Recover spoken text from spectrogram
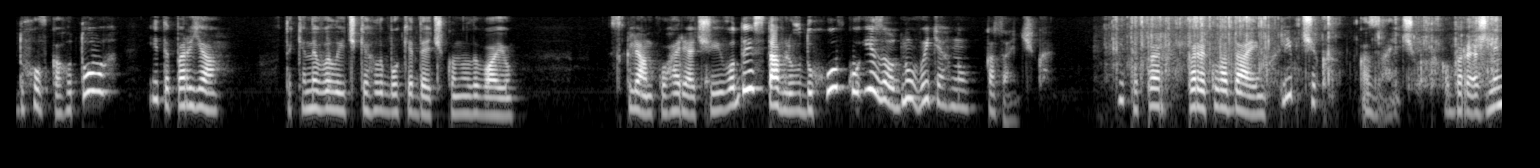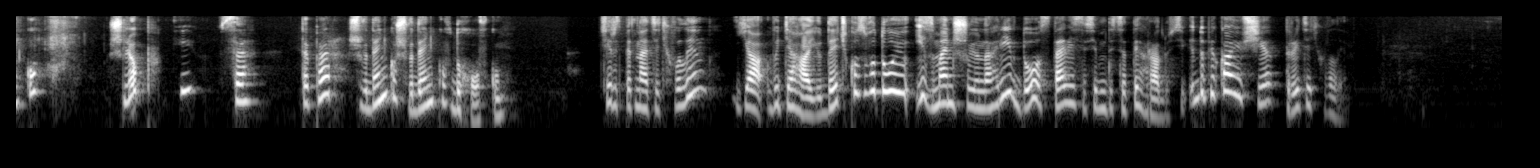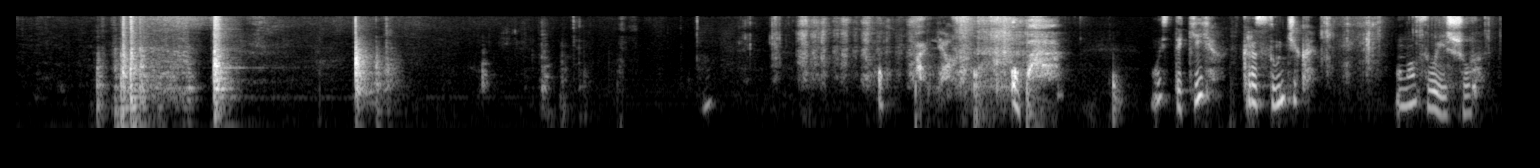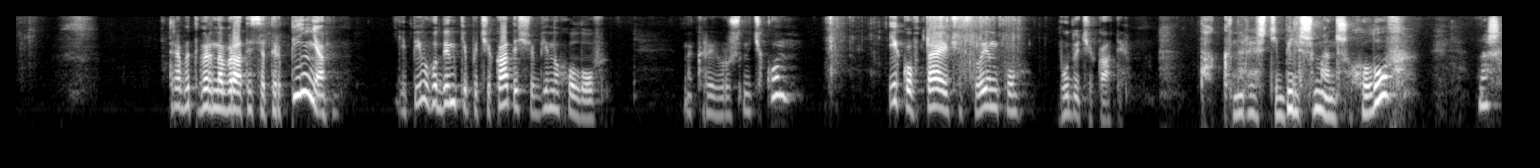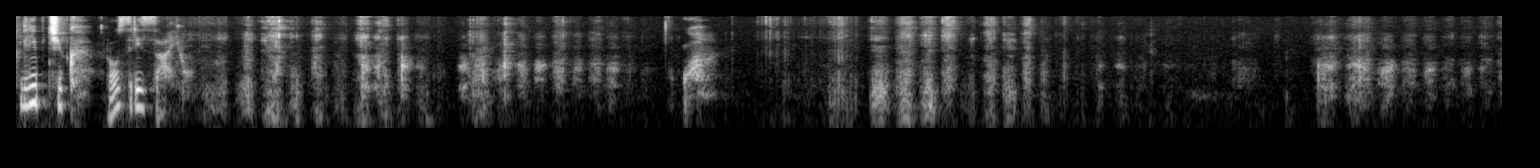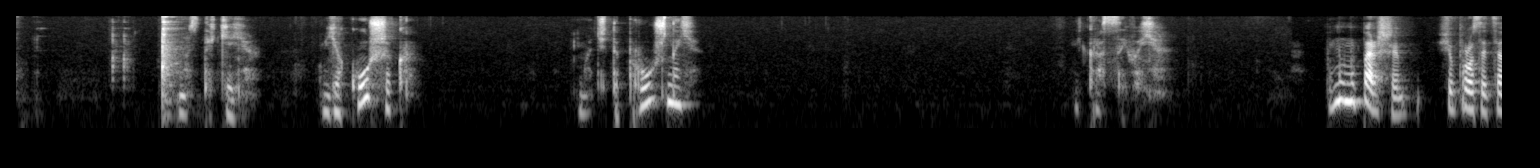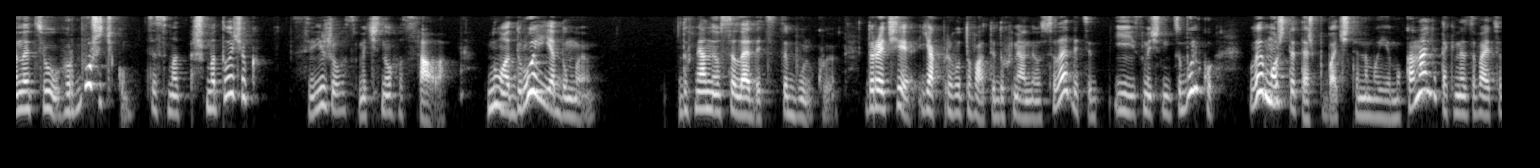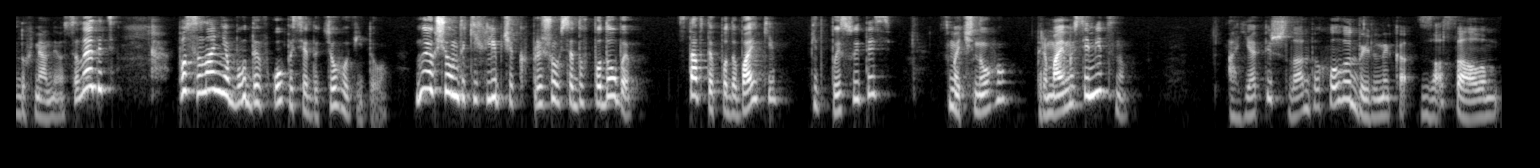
Духовка готова. І тепер я в таке невеличке глибоке дечко наливаю склянку гарячої води, ставлю в духовку і заодно витягну казанчик. І тепер перекладаємо хлібчик казанчик. Так обережненько, шльоп і все. Тепер швиденько-швиденько в духовку. Через 15 хвилин я витягаю дечко з водою і зменшую нагрів до 180 градусів. І допікаю ще 30 хвилин. Такий красунчик у нас вийшов. Треба тепер набратися терпіння і півгодинки почекати, щоб він охолов. Накрию рушничком і, ковтаючи слинку, буду чекати. Так, нарешті більш-менш охолов наш хлібчик. Розрізаю. О. Ось такий м'якушик. Бачите, пружний і красивий. По-моєму, перше, що проситься на цю горбушечку, це шматочок свіжого смачного сала. Ну, а другий, я думаю, духмяний оселедець з цибулькою. До речі, як приготувати духмяний оселедець і смачну цибульку, ви можете теж побачити на моєму каналі, так і називається духмяний оселедець. Посилання буде в описі до цього відео. Ну, якщо вам такий хлібчик прийшовся до вподоби, ставте вподобайки, підписуйтесь. Смачного, тримаємося міцно! А я пішла до холодильника за салом.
